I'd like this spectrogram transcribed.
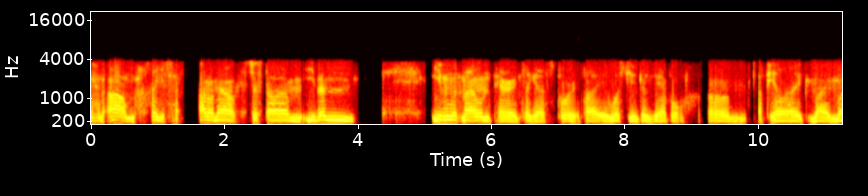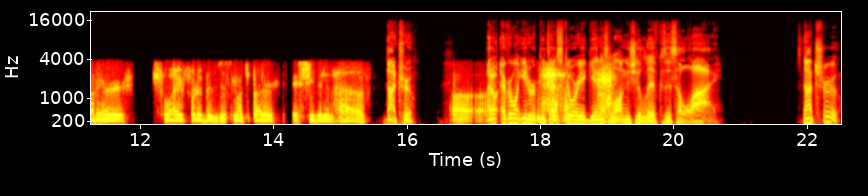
And um, I said, I don't know. It's just um, even even with my own parents, I guess. For if I was to use an example, um, I feel like my mother's life would have been just much better if she didn't have. Not true. Uh, I don't ever want you to repeat that story again as long as you live because it's a lie. It's not true.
